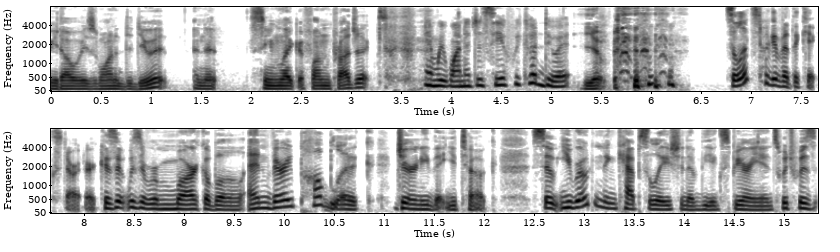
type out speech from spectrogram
We'd always wanted to do it, and it seemed like a fun project. And we wanted to see if we could do it. Yep. So let's talk about the Kickstarter because it was a remarkable and very public journey that you took. So you wrote an encapsulation of the experience, which was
